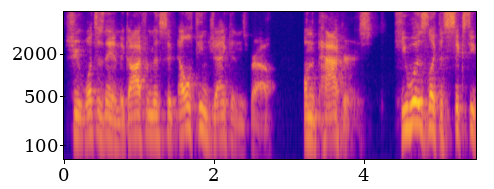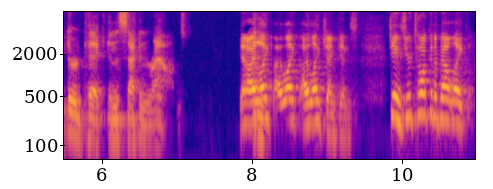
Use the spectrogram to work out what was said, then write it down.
shoot what's his name? The guy from mississippi elgton jenkins bro on the packers. He was like the 63rd pick in the second round. Yeah i like i like i like jenkins. James you're talking about like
